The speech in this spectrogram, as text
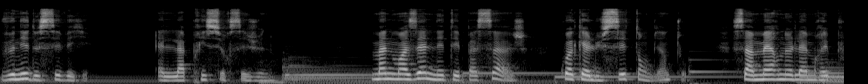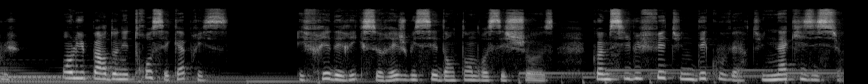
venait de s'éveiller. Elle la prit sur ses genoux. Mademoiselle n'était pas sage, quoiqu'elle eût sept ans bientôt. Sa mère ne l'aimerait plus. On lui pardonnait trop ses caprices. Et Frédéric se réjouissait d'entendre ces choses, comme s'il eût fait une découverte, une acquisition.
